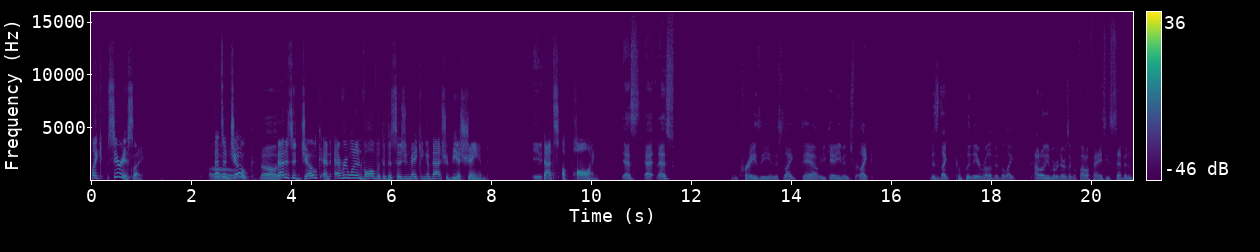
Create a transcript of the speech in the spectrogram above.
Like, seriously, that's a Oh, joke. No. That is a joke, and everyone involved with the decision making of that should be ashamed. it- That's appalling. that's that that's crazy and it's like damn you can't even tr- like this is like completely irrelevant but like i don't even remember there was like a final fantasy 7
